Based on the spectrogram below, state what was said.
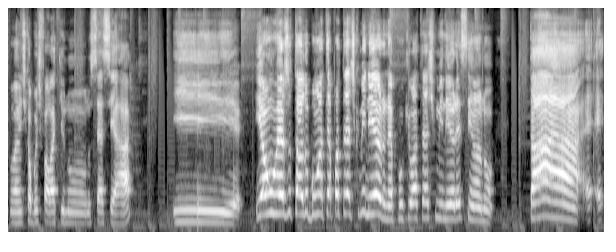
no a gente acabou de falar aqui no, no CSA. E, e é um resultado bom até para o Atlético Mineiro, né? Porque o Atlético Mineiro esse ano tá. é, é,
